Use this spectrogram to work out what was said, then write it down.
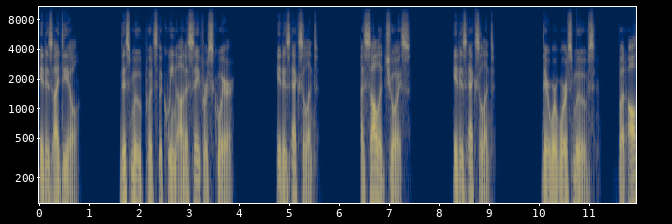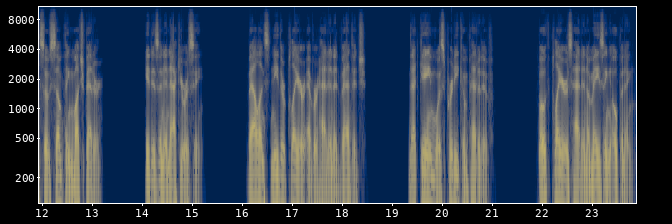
It is ideal. This move puts the queen on a safer square. It is excellent. A solid choice. It is excellent. There were worse moves, but also something much better. It is an inaccuracy. Balanced neither player ever had an advantage. That game was pretty competitive. Both players had an amazing opening.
